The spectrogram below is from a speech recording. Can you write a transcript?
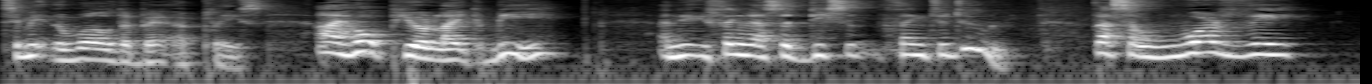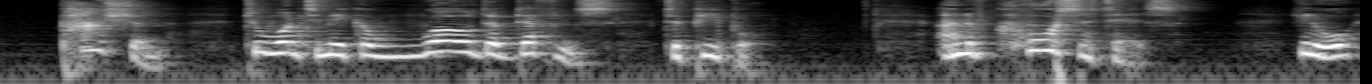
to make the world a better place. I hope you're like me and you think that's a decent thing to do. That's a worthy passion to want to make a world of difference to people. And of course it is. You know,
